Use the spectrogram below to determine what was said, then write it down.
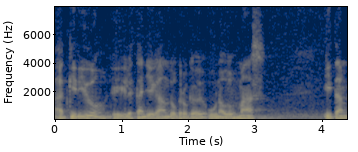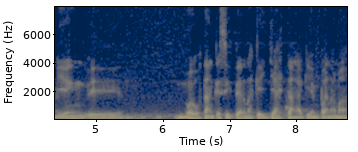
ha adquirido y le están llegando creo que una o dos más, y también eh, nuevos tanques cisternas que ya están aquí en Panamá.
